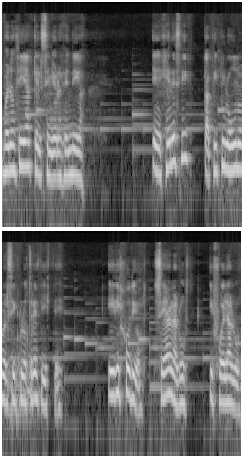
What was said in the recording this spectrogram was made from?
Buenos días, que el Señor les bendiga. En Génesis capítulo 1 versículo 3 dice, y dijo Dios, sea la luz, y fue la luz.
